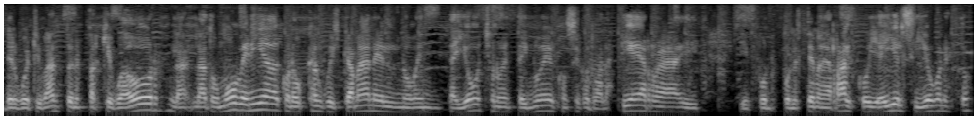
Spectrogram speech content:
del Huetribanto en el Parque Ecuador. La, tomó, venía con Aucán Huilcamán el 98, 99, el Consejo de todas las Tierras y, por, el tema de Ralco, y ahí él siguió con esto.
